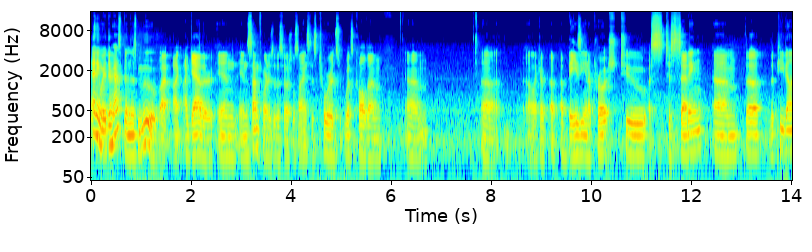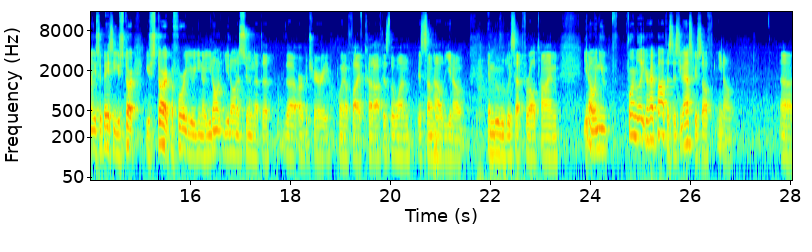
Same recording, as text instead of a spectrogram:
anyway, there has been this move, I, I, I gather, in in some corners of the social sciences towards what's called um, um, uh, uh, like a, a, a, Bayesian approach to to setting um, the the p-value. So basically, you start you start before you you know you don't you don't assume that the the arbitrary 0.05 cutoff is the one is somehow you know immovably set for all time. You know, when you formulate your hypothesis, you ask yourself, you know, uh,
